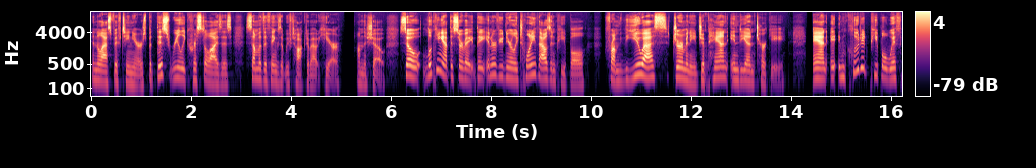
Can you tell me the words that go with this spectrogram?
in the last 15 years, but this really crystallizes some of the things that we've talked about here on the show. So, looking at the survey, they interviewed nearly 20,000 people from the US, Germany, Japan, India, and Turkey. And it included people with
